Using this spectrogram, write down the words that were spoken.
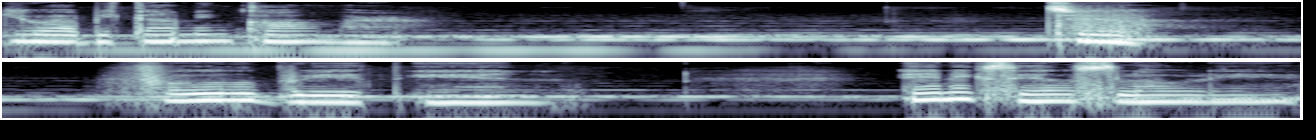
You are becoming calmer. Two, full breathe in and exhale slowly.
